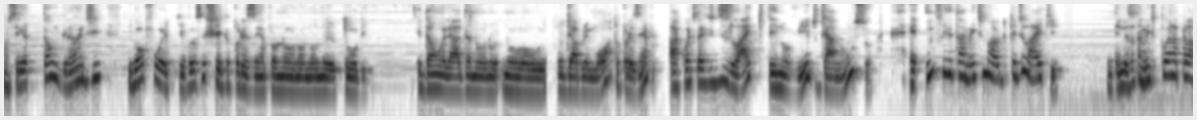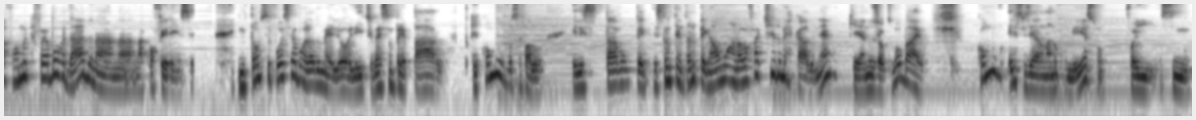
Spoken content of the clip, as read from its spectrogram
não seria tão grande igual foi. Porque você chega, por exemplo, no, no, no YouTube e dá uma olhada no, no, no, Diablo Immortal, por exemplo, a quantidade de dislike que tem no vídeo, de anúncio, é infinitamente maior do que de like. Entendeu? Exatamente pela, pela forma que foi abordado na, na, na conferência. Então, se fosse abordado melhor ali, tivesse um preparo, porque como você falou, eles estavam estão tentando pegar uma nova fatia do mercado, né? Que é nos jogos mobile. Como eles fizeram lá no começo, foi assim,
